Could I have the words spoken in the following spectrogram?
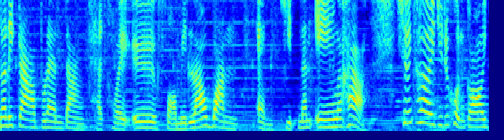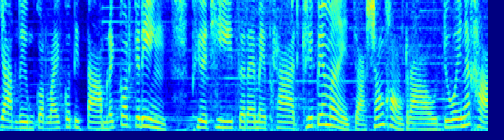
นาฬิกาแบรนด์ดังแท็กไฮเออร์ฟอร์มิล่าวันแอนคิดนั่นเองละค่ะ เช่นเคยที่ทุกคนก็อย่าลืมกดไลค์กดติดตามและกดกระดิ่ง เพื่อที่จะได้ไม่พลาดคลิปใหม่ๆจากช่องของเราด้วยนะคะ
